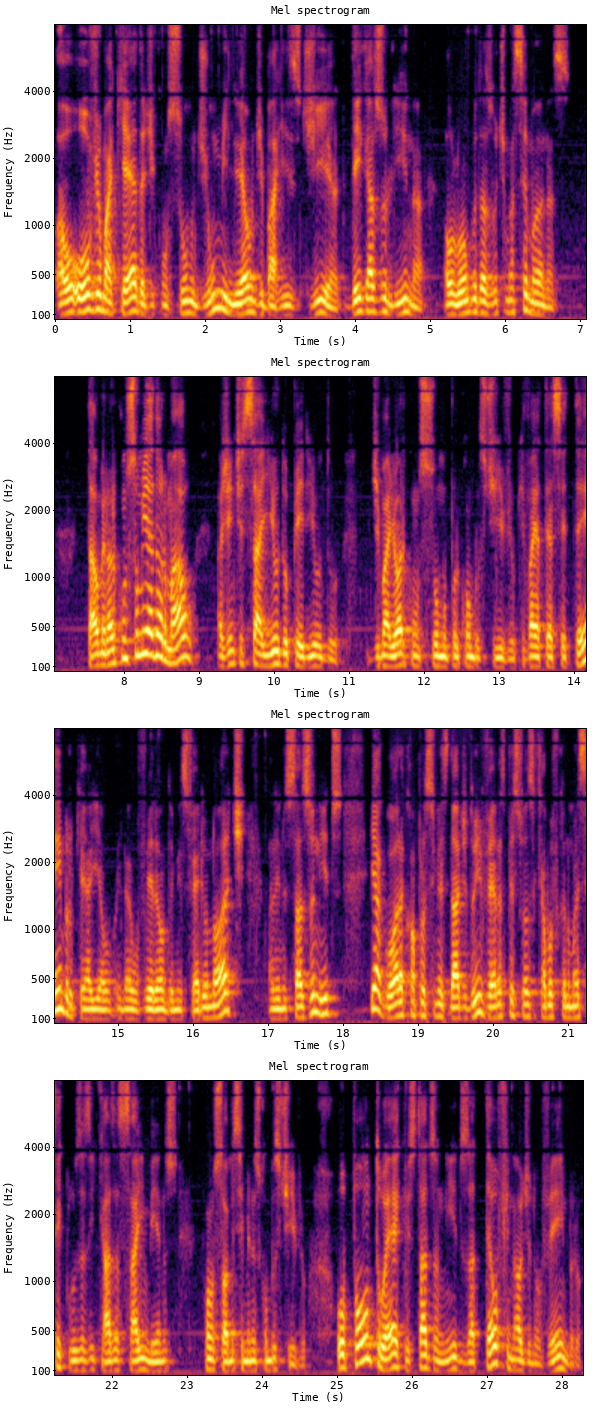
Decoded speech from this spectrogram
Houve uma queda de consumo de um milhão de barris dia de gasolina ao longo das últimas semanas. Tá? O menor consumo é normal. A gente saiu do período de maior consumo por combustível, que vai até setembro, que aí é o, é o verão do hemisfério norte, ali nos Estados Unidos, e agora, com a proximidade do inverno, as pessoas acabam ficando mais reclusas em casa, saem menos, consome-se menos combustível. O ponto é que os Estados Unidos, até o final de novembro,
